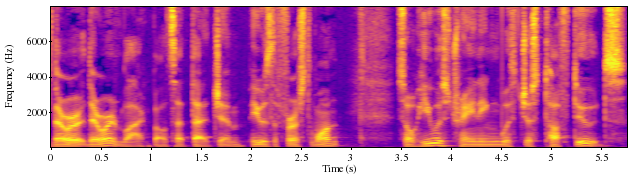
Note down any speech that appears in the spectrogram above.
There were there weren't black belts at that gym. He was the first one. So he was training with just tough dudes.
